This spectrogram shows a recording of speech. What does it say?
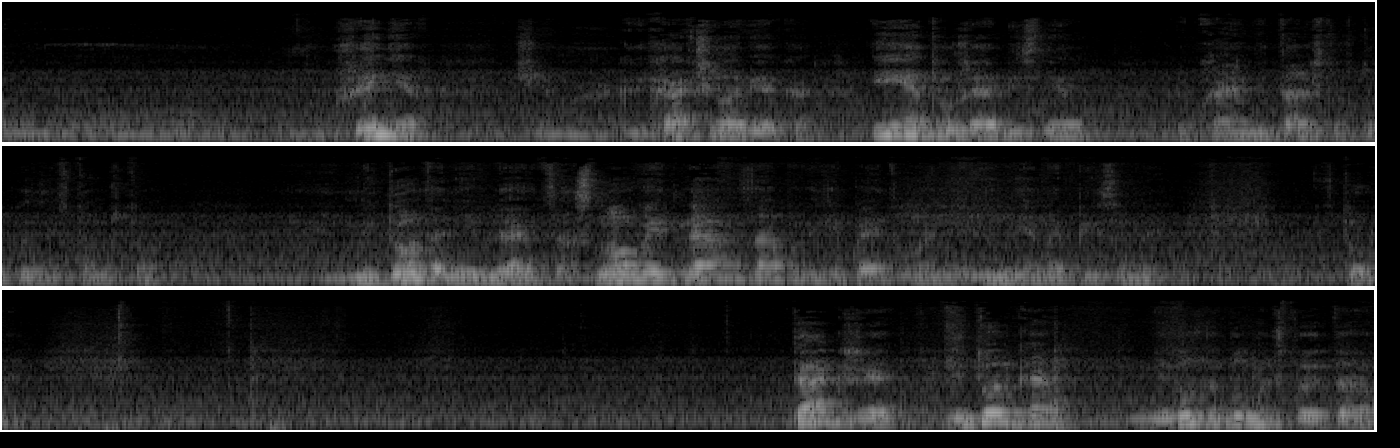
о нарушениях, чем о грехах человека. И это уже объяснил Рабхайм Виталь, что штука здесь в том, что медот, они являются основой для заповедей, поэтому они и не написаны в Торе. Также не только, не нужно думать, что это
